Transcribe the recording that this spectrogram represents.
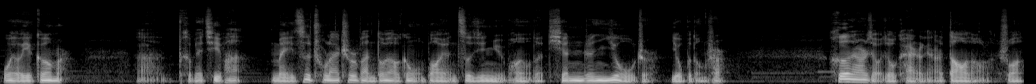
我有一哥们儿啊，特别奇葩，每次出来吃饭都要跟我抱怨自己女朋友的天真幼稚又不懂事儿，喝点酒就开始给那叨叨了，说。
